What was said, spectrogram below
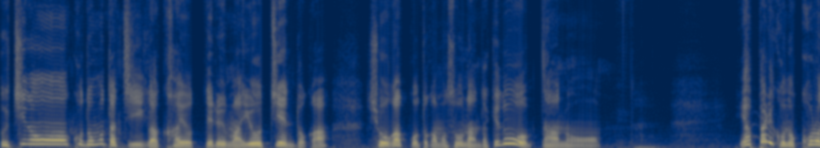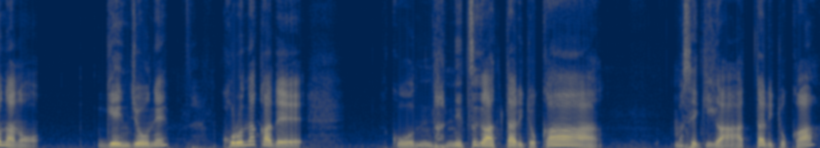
うちの子供たちが通ってる、まあ、幼稚園とか、小学校とかもそうなんだけど、あの、やっぱりこのコロナの現状ね、コロナ禍で、こう、熱があったりとか、まあ、咳があったりとか、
